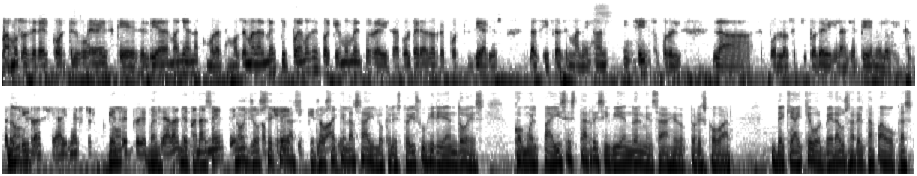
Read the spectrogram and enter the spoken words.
Vamos a hacer el corte el jueves, que es el día de mañana, como lo hacemos semanalmente, y podemos en cualquier momento revisar, volver a los reportes diarios. Las cifras se manejan, insisto, por el, la, por los equipos de vigilancia epidemiológica. Pero cifras sí hay, Néstor, que se, bueno, semanalmente. No, yo sé, que las, yo sé que las hay. Lo que le estoy sugiriendo es, como el país está recibiendo el mensaje, doctor Escobar, de que hay que volver a usar el tapabocas,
